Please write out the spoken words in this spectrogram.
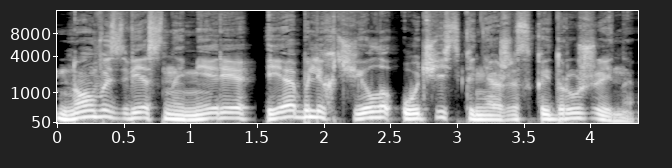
но в известной мере и облегчило участь княжеской дружины.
